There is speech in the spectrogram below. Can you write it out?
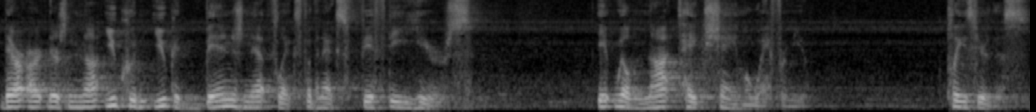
There are, there's not, you could, you could binge Netflix for the next 50 years. It will not take shame away from you. Please hear this.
